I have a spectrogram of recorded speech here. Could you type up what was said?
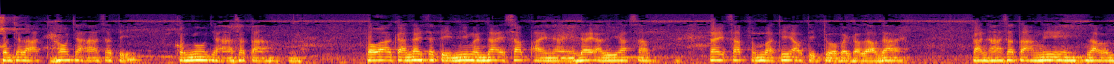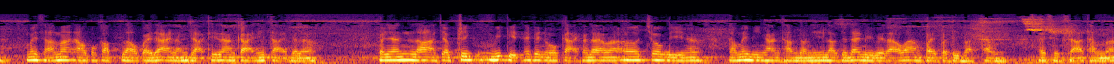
คนฉลาดเขาจะหาสติ คนโง่จะหาสตางค์เพราะว่าการได้สตินี้มันได้ทรัพย์ภายในได้อริยทรัพย์ ได้ทรัพย์สมบัติที่เอาติดตัวไปกับเราได้ การหาสตางค์นี่เราไม่สามารถเอาประกับเราไปได้หลังจากที่ร่างกายนี้ตายไปแล้ว เพราะฉะนั้นเราอาจจะพลิกวิกฤตให้เป็นโอกาสก็ได้ว่า เออโชคดีนะ เราไม่มีงานทำตอนนี้ เราจะได้มีเวลาว่างไปปฏิบัติธรรมไปศึกษาธรรมะ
